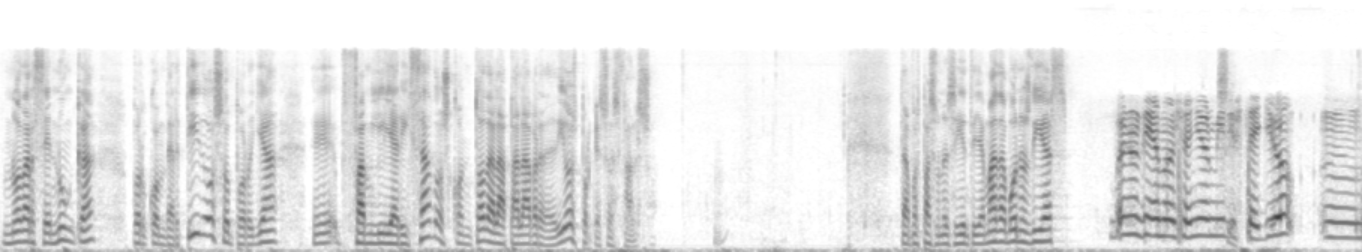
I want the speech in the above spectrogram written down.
No darse nunca por convertidos o por ya eh, familiarizados con toda la palabra de Dios, porque eso es falso. Damos paso a una siguiente llamada. Buenos días. Buenos días, monseñor. Mire usted, yo mm,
